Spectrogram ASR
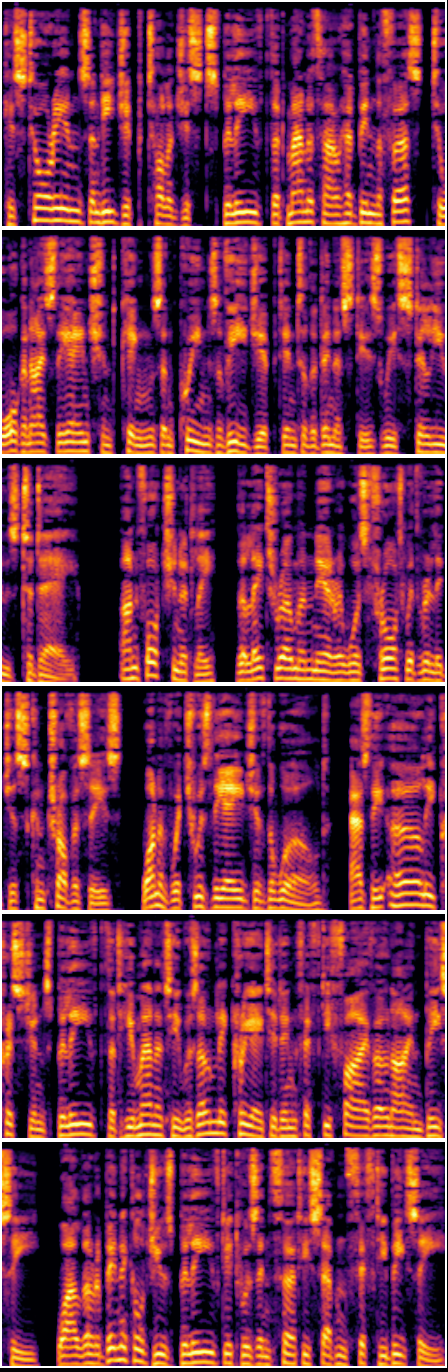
historians and Egyptologists believed that Manetho had been the first to organize the ancient kings and queens of Egypt into the dynasties we still use today. Unfortunately, the late Roman era was fraught with religious controversies, one of which was the age of the world, as the early Christians believed that humanity was only created in 5509 BC, while the rabbinical Jews believed it was in 3750 BC,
